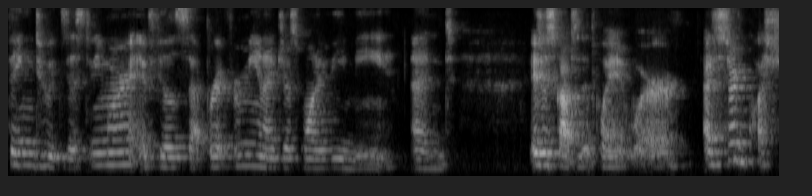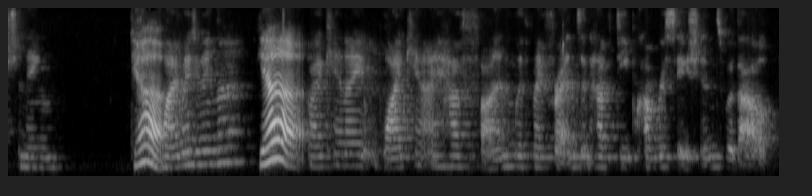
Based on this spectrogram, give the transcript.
thing to exist anymore. It feels separate from me and I just want to be me. And it just got to the point where I just started questioning yeah. Why am I doing that? Yeah. Why can't I why can't I have fun with my friends and have deep conversations without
